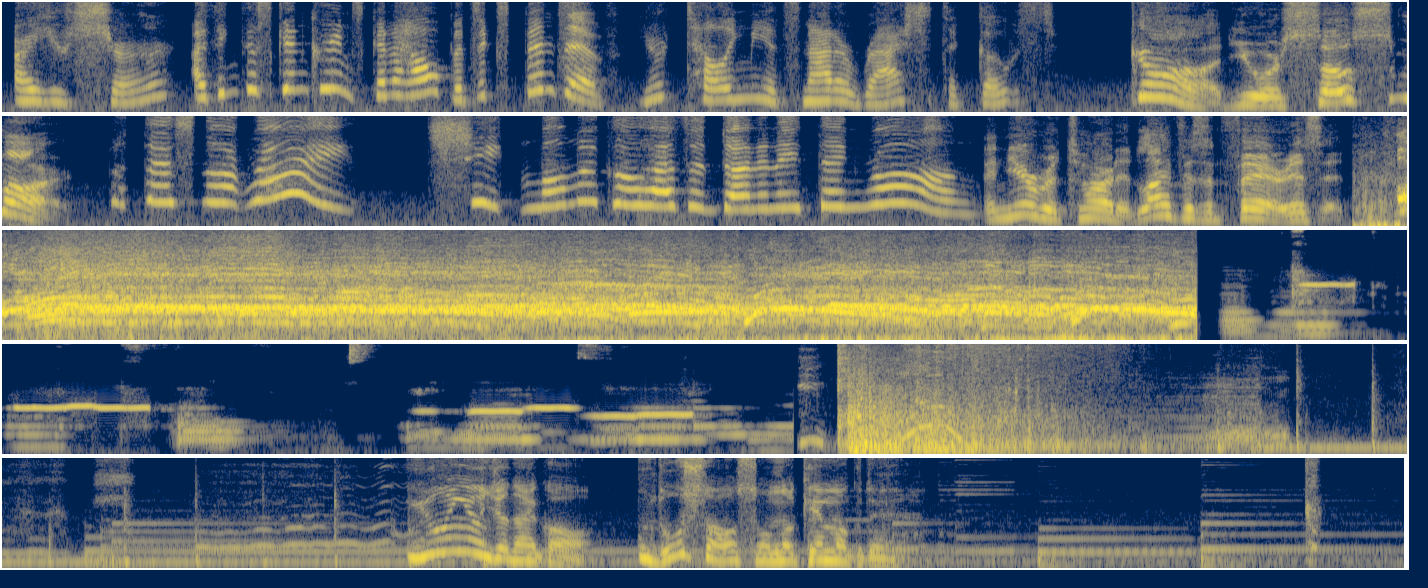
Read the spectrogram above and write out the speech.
Are you sure? I think the skin cream's gonna help. It's expensive. You're telling me it's not a rash, it's a ghost? God, you are so smart. But that's not right! She, Momoko hasn't done anything wrong! And you're retarded. Life isn't fair, is it? ユンユンじゃないかどうしたそんな剣幕で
